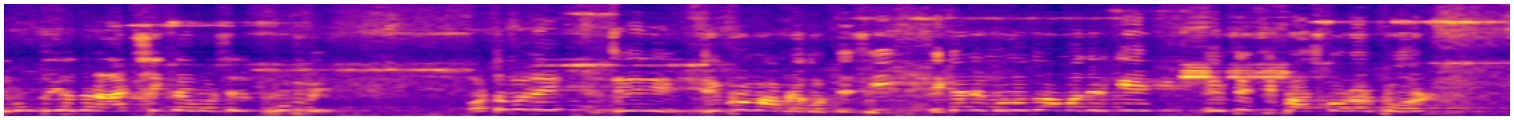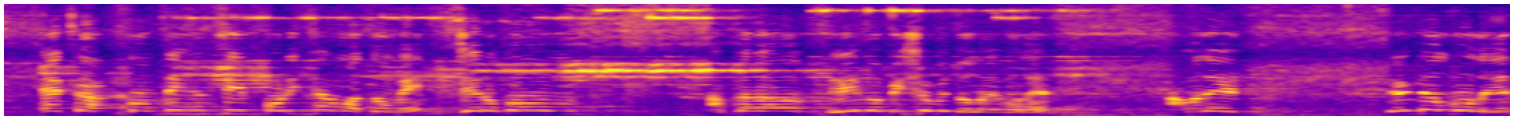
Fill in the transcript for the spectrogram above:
এবং দুই হাজার আট শিক্ষাবর্ষের পূর্বে। বর্তমানে যে ডিপ্লোমা আমরা করতেছি, এখানে মূলত আমাদেরকে এসএসসি পাস করার পর একটা কম্প্রিহেন্সিভ পরীক্ষার মাধ্যমে যেরকম আপনারা বিভিন্ন বিশ্ববিদ্যালয় বলেন, আমাদের ডেন্টাল বলেন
